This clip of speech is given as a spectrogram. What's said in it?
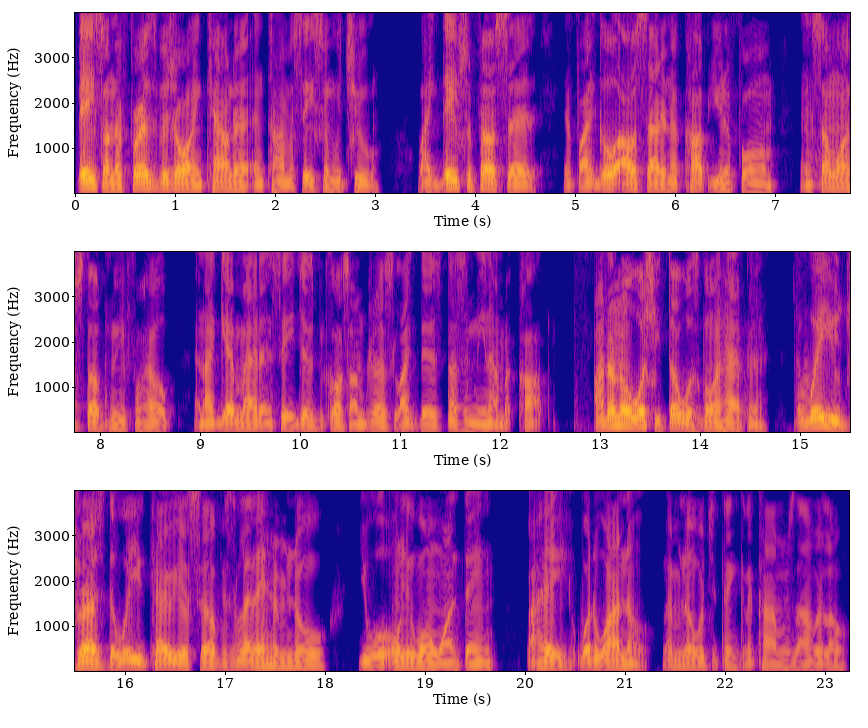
based on the first visual encounter and conversation with you. Like Dave Chappelle said, if I go outside in a cop uniform and someone stops me for help, and I get mad and say just because I'm dressed like this doesn't mean I'm a cop. I don't know what she thought was going to happen. The way you dress, the way you carry yourself is letting him know you will only want one thing. But hey, what do I know? Let me know what you think in the comments down below.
